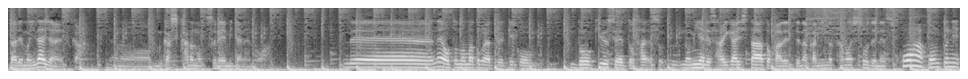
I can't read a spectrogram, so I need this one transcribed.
誰もいないじゃないですか。あの昔からの連れみたいなのは。でね大人間とかやって結構同級生と飲み屋で再会したとかでってなんかみんな楽しそうでねそこは本当に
